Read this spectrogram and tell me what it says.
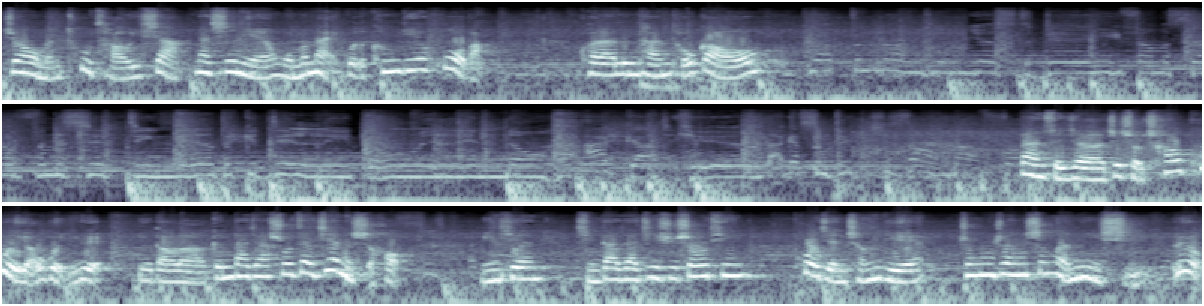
就让我们吐槽一下那些年我们买过的坑爹货吧！快来论坛投稿哦！伴随着这首超酷的摇滚乐，又到了跟大家说再见的时候。明天，请大家继续收听《破茧成蝶》中专生的逆袭六。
